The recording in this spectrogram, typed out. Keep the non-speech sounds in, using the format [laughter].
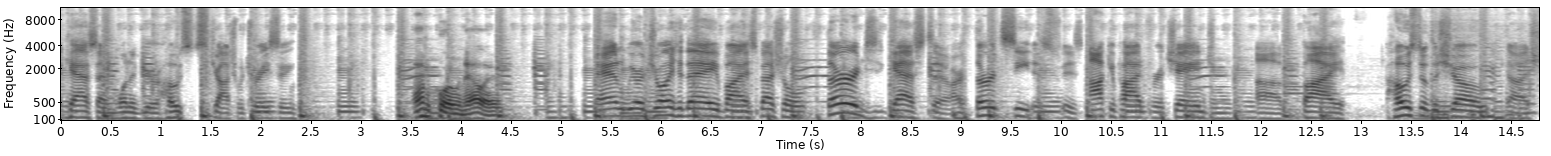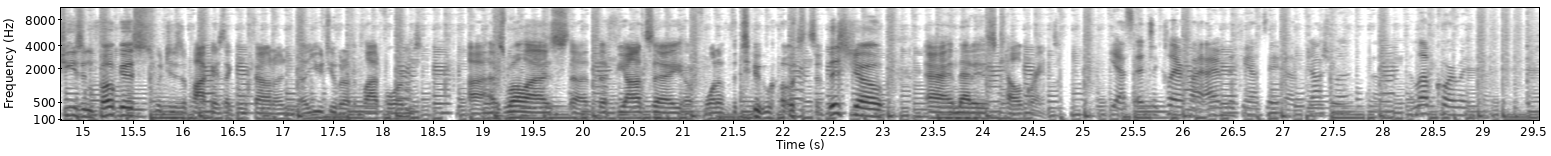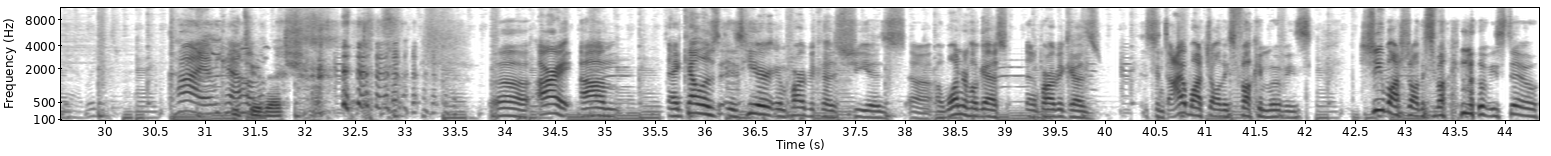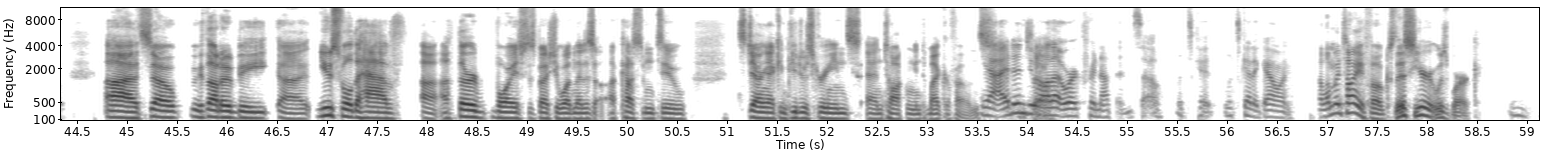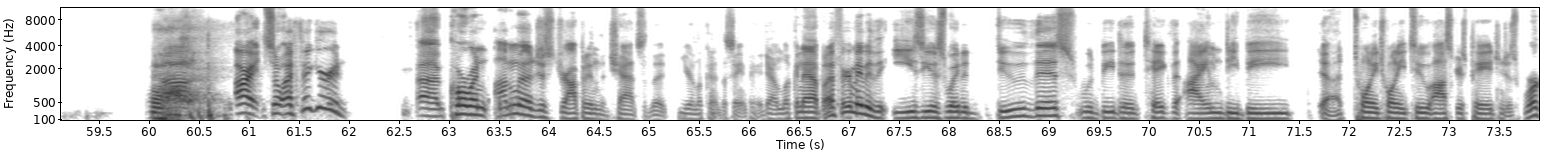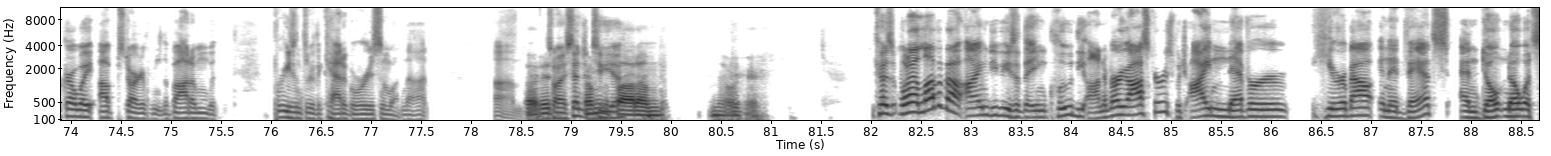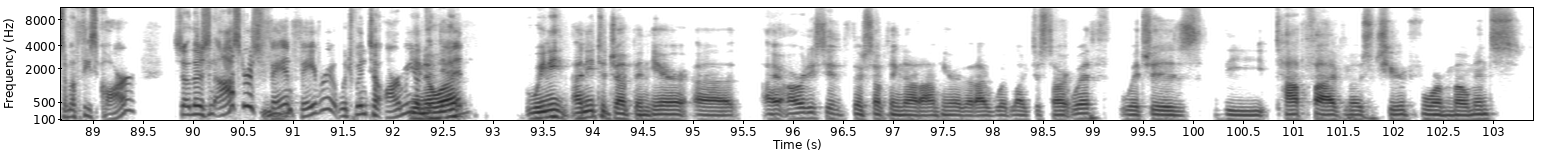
podcast. I'm one of your hosts, Joshua Tracy. I'm Corwin Heller. And we are joined today by a special third guest. Uh, our third seat is, is occupied for a change uh, by host of the show, uh, She's in Focus, which is a podcast that can be found on uh, YouTube and other platforms, uh, as well as uh, the fiance of one of the [laughs] two hosts of this show, and that is Kel Grant. Yes, and to clarify, I am the fiance of Joshua. Uh, I love Corwin, but yeah, we're just Hi, I'm Kel. You too, bitch. [laughs] Uh, all right. Um, and Kel is, is here in part because she is uh, a wonderful guest, and in part because since I watch all these fucking movies, she watched all these [laughs] fucking movies too. Uh, so we thought it would be uh, useful to have uh, a third voice, especially one that is accustomed to staring at computer screens and talking into microphones. Yeah, I didn't do So- all that work for nothing. So let's get let's get it going. And let me tell you, folks, this year it was work. Uh, all right, so I figured, uh, Corwin, I'm gonna just drop it in the chat so that you're looking at the same page I'm looking at. But I figured maybe the easiest way to do this would be to take the IMDb uh, 2022 Oscars page and just work our way up, starting from the bottom with breezing through the categories and whatnot. Um, started so I sent it from to the you bottom. Now we're here. because what I love about IMDb is that they include the honorary Oscars, which I never hear about in advance and don't know what some of these are. So there's an Oscars fan favorite, which went to Army You of know the what? Dead. We need. I need to jump in here. Uh, I already see that there's something not on here that I would like to start with, which is the top five most cheered for moments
